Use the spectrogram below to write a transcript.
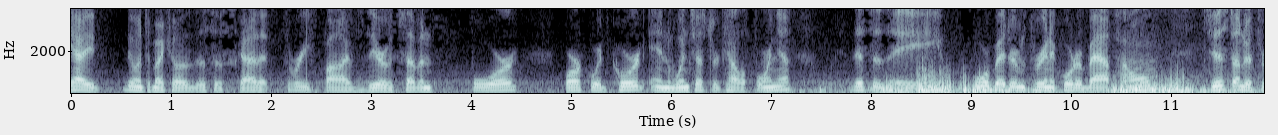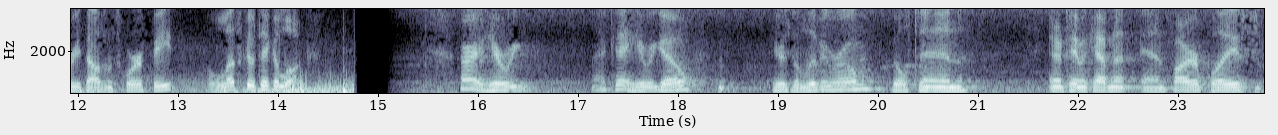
how you doing, Temecula? This is Scott at 35074 Barkwood Court in Winchester, California. This is a four-bedroom, three and a quarter bath home, just under 3,000 square feet. Let's go take a look. All right, here we, okay, here we go. Here's the living room, built-in entertainment cabinet and fireplace.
